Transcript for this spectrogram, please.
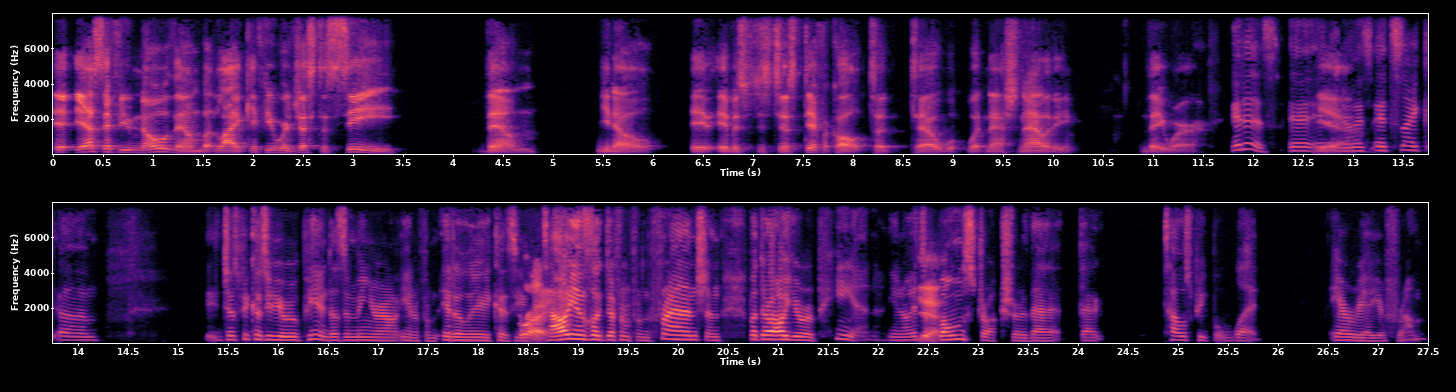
It, yes, if you know them, but like if you were just to see them, you know, it, it was just just difficult to tell w- what nationality they were. It is. It, yeah. You know, it's it's like um, just because you're European doesn't mean you're you know from Italy because Right. Italians look different from the French and but they're all European. You know, it's Yeah. a bone structure that that tells people what area you're from.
